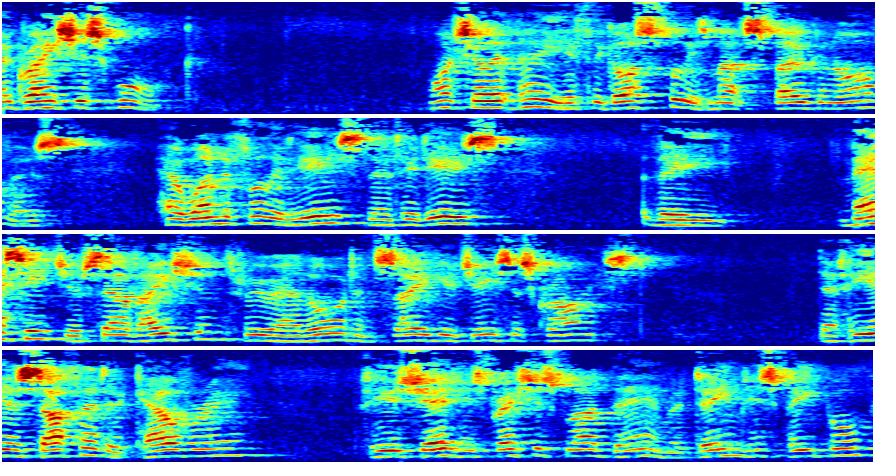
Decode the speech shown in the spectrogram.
A gracious walk. What shall it be if the gospel is much spoken of as how wonderful it is that it is the message of salvation through our Lord and Saviour Jesus Christ, that He has suffered at Calvary, that He has shed His precious blood there and redeemed His people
